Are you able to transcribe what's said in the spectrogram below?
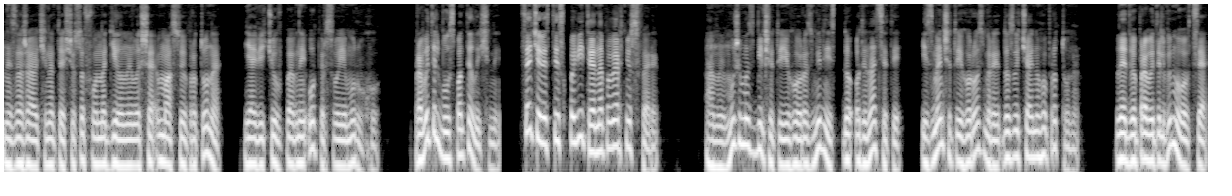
Незважаючи на те, що софон наділений лише масою протона, я відчув певний опір своєму руху. Правитель був спантеличений. Це через тиск повітря на поверхню сфери. А ми можемо збільшити його розмірність до 11 і зменшити його розміри до звичайного протона. Ледве правитель вимовив це,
